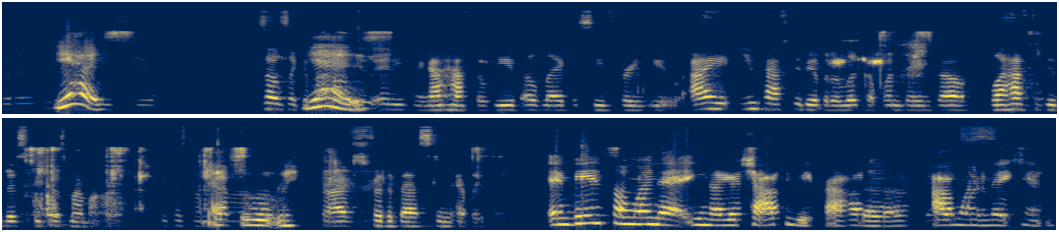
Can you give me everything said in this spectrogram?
literally yes fearless. I was like, if yes. I don't do anything, I have to leave a legacy for you. I, you have to be able to look up one day and go, well, I have to do this because my mom, because my mom absolutely strives for the best in everything. And being someone that you know your child can be proud of, yes. I want to make him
